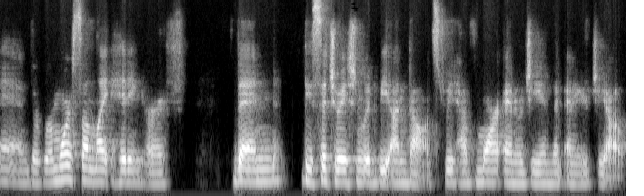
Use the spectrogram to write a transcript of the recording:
and there were more sunlight hitting Earth, then the situation would be unbalanced. We'd have more energy in than energy out.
